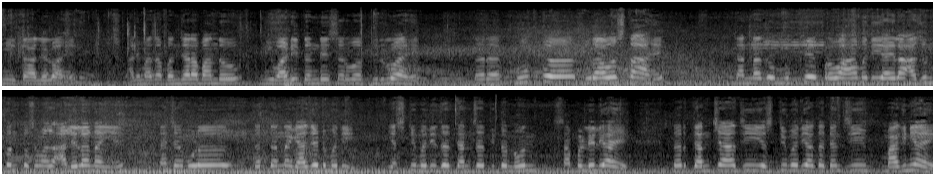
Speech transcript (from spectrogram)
मी इथं आलेलो आहे. आणि माझा बंजारा बांधव मी वाडी तंडे सर्व फिरलो आहे. तर खूप दुरावस्था आहे. त्यांना जो मुख्य प्रवाहामध्ये यायला अजून पण तो समाज आलेला नाही आहे त्याच्यामुळं जर त्यांना गॅजेटमध्ये एस टीमध्ये जर त्यांचं तिथं नोंद सापडलेली आहे तर त्यांच्या जी एस टीमध्ये आता त्यांची मागणी आहे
